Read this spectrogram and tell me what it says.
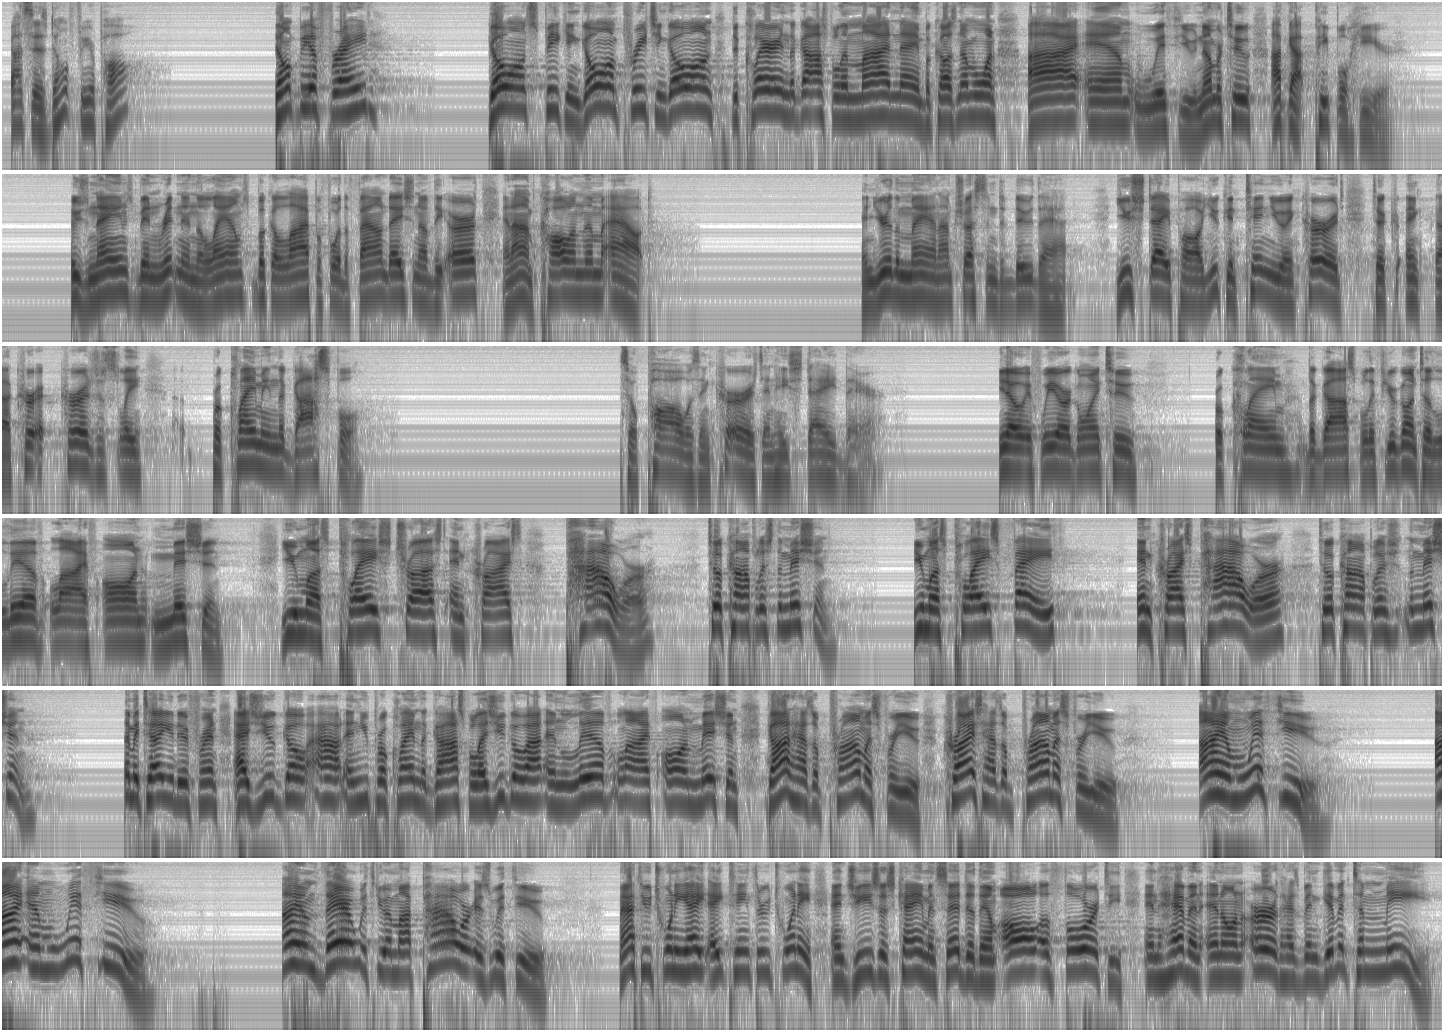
God says, Don't fear Paul. Don't be afraid. Go on speaking, go on preaching, go on declaring the gospel in my name because number one, I am with you. Number two, I've got people here whose names been written in the Lamb's book of life before the foundation of the earth, and I'm calling them out. And you're the man I'm trusting to do that. You stay, Paul. You continue encourage to uh, courageously proclaiming the gospel So Paul was encouraged and he stayed there. You know, if we are going to proclaim the gospel, if you're going to live life on mission, you must place trust in Christ's power to accomplish the mission. You must place faith in Christ's power to accomplish the mission. Let me tell you, dear friend, as you go out and you proclaim the gospel, as you go out and live life on mission, God has a promise for you. Christ has a promise for you. I am with you. I am with you. I am there with you, and my power is with you. Matthew 28, 18 through 20. And Jesus came and said to them, All authority in heaven and on earth has been given to me.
